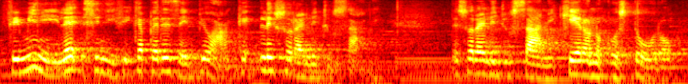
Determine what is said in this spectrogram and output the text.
femminile significa per esempio anche le sorelle Giussani. Le sorelle Giussani, chi erano costoro?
